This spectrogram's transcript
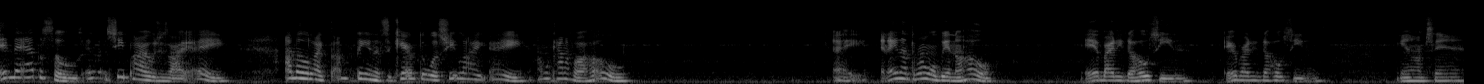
in the episodes, and she probably was just like, "Hey, I know." Like I'm thinking as a character was she like, "Hey, I'm kind of a hoe." Hey, and ain't nothing wrong with being a hoe. Everybody a whole season. Everybody a whole season. You know what I'm saying?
